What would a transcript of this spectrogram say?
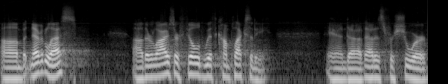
Um, but nevertheless, uh, their lives are filled with complexity, and uh, that is for sure.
